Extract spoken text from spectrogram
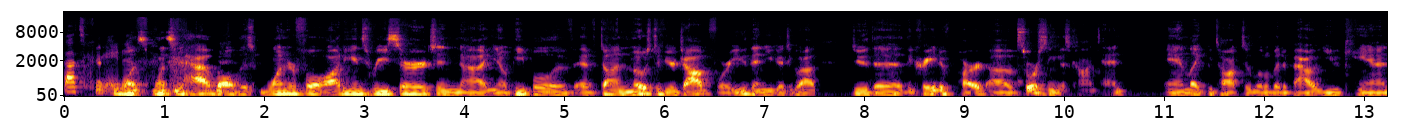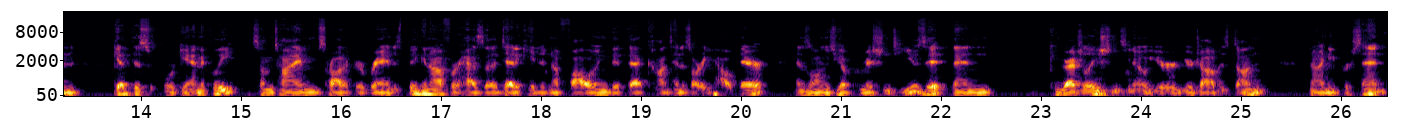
that's creative. Once once you have all this wonderful audience research and uh, you know people have, have done most of your job for you, then you get to go out do the the creative part of sourcing this content and like we talked a little bit about, you can get this organically. Sometimes product or brand is big enough or has a dedicated enough following that that content is already out there. And as long as you have permission to use it, then congratulations, you know, your your job is done 90%.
